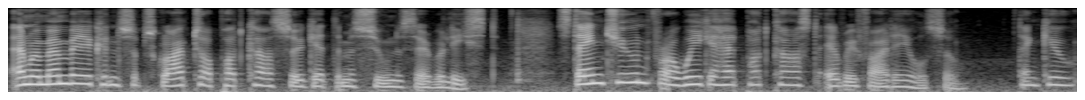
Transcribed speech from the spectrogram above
And remember, you can subscribe to our podcast so you get them as soon as they're released. Stay tuned for a week ahead podcast every Friday also. Thank you.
